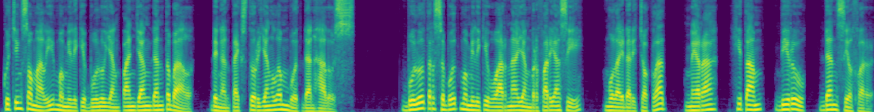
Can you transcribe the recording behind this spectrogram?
kucing Somali memiliki bulu yang panjang dan tebal, dengan tekstur yang lembut dan halus. Bulu tersebut memiliki warna yang bervariasi, mulai dari coklat, merah, hitam, biru, dan silver.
